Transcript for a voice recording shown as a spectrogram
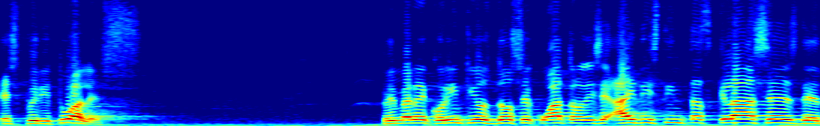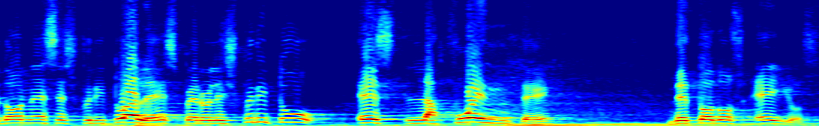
espirituales. Primera de Corintios 12:4 dice, hay distintas clases de dones espirituales, pero el Espíritu es la fuente de todos ellos.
